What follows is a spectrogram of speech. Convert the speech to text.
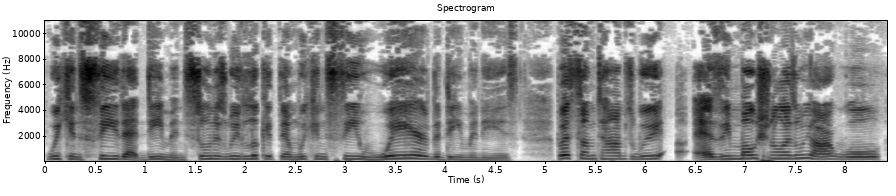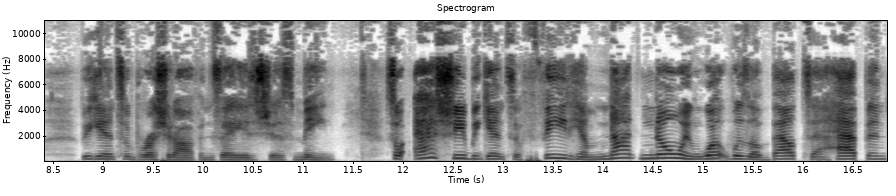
we can see that demon. Soon as we look at them, we can see where the demon is. But sometimes we, as emotional as we are, will begin to brush it off and say it's just me. So as she began to feed him, not knowing what was about to happen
